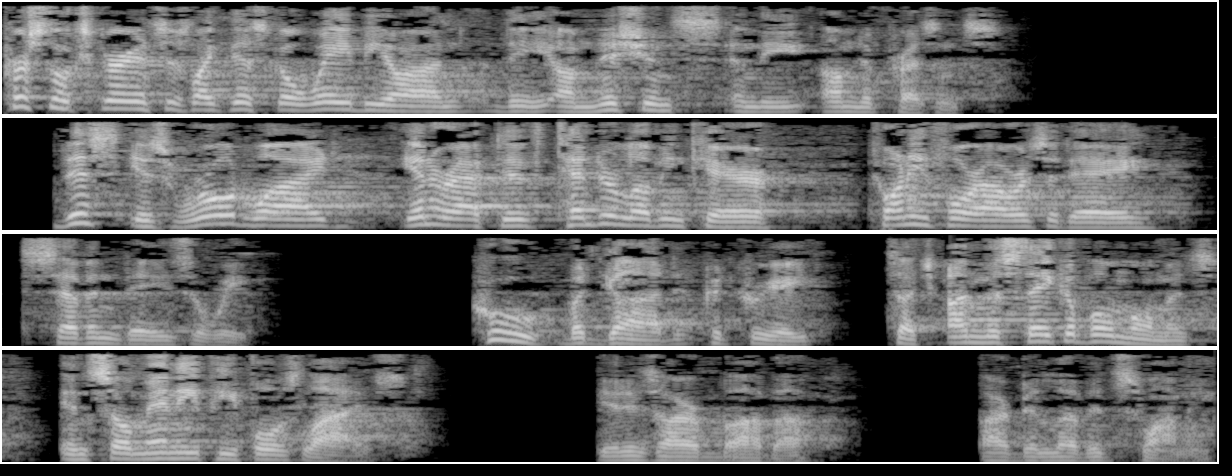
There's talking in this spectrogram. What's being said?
Personal experiences like this go way beyond the omniscience and the omnipresence. This is worldwide, interactive, tender loving care, 24 hours a day, seven days a week. Who but God could create such unmistakable moments in so many people's lives? It is our Baba, our beloved Swami.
